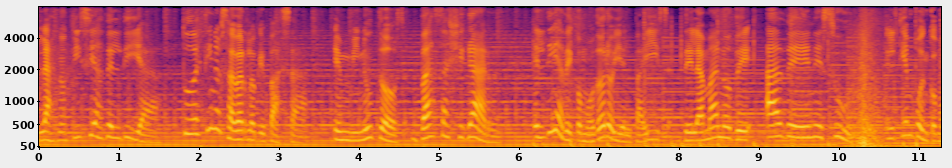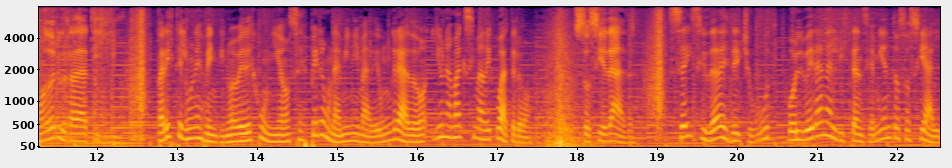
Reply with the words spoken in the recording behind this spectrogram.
Las noticias del día. Tu destino es saber lo que pasa. En minutos vas a llegar. El día de Comodoro y el país de la mano de ADN Sur. El tiempo en Comodoro y Radatili. Para este lunes 29 de junio se espera una mínima de 1 grado y una máxima de 4. Sociedad. Seis ciudades de Chubut volverán al distanciamiento social.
